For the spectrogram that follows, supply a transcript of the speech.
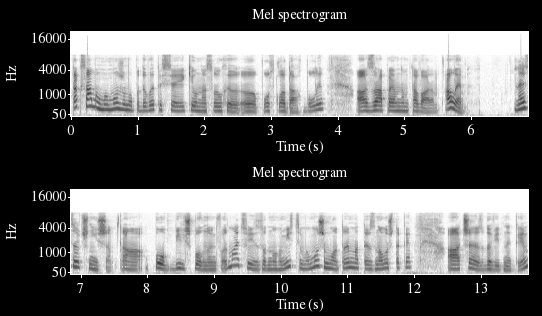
Так само ми можемо подивитися, які у нас рухи по складах були за певним товаром. Але Найзручніше, по більш повну інформацію з одного місця ми можемо отримати знову ж таки через довідники,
